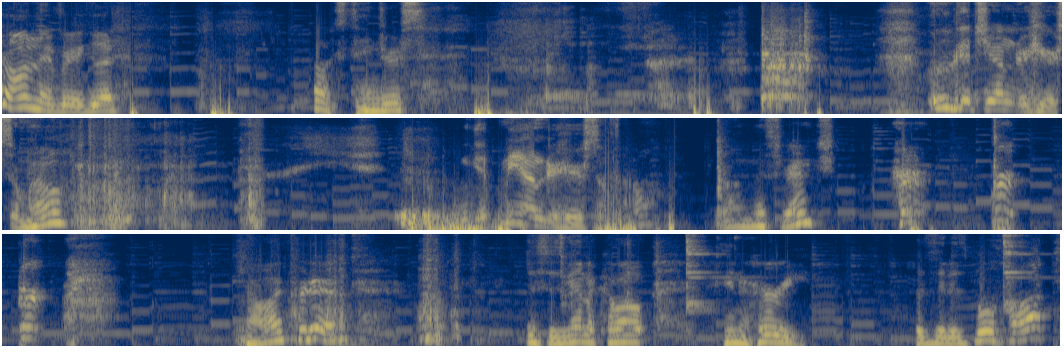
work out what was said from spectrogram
Not on there very good. Oh, it's dangerous. We'll get you under here somehow. Get me under here somehow. On this wrench. Now I predict this is gonna come out in a hurry because it is both hot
